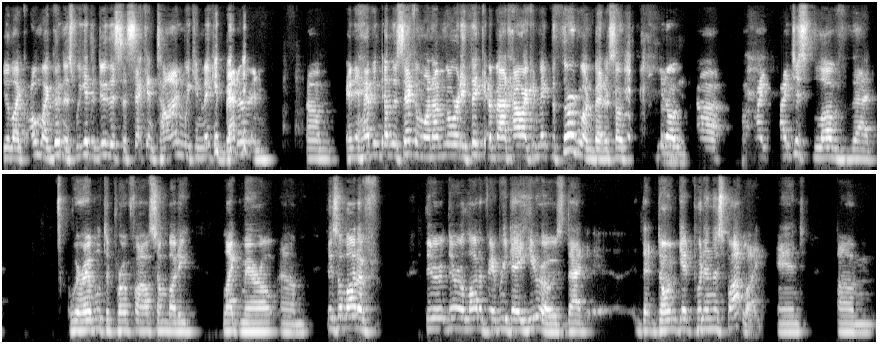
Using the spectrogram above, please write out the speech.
you're like, oh my goodness, we get to do this a second time. We can make it better, and um, and having done the second one, I'm already thinking about how I can make the third one better. So you know, uh, I I just love that we're able to profile somebody like Merryl. Um, there's a lot of there there are a lot of everyday heroes that that don't get put in the spotlight. And um,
